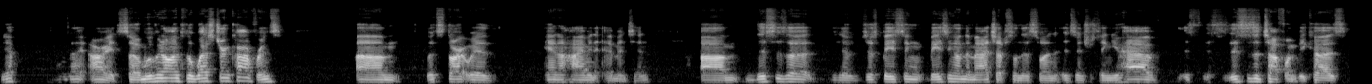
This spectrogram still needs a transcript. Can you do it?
Yep. All right. So moving on to the Western Conference. Um, let's start with Anaheim and Edmonton. Um, this is a you know just basing basing on the matchups on this one. It's interesting. You have this, this, this is a tough one because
